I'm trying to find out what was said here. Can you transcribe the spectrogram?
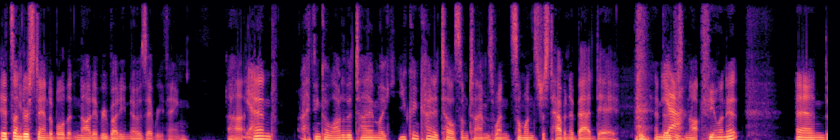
it's understandable that not everybody knows everything. Uh, Yeah. And I think a lot of the time, like you can kind of tell sometimes when someone's just having a bad day and they're Yeah. just not feeling it. And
